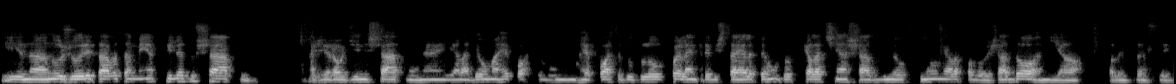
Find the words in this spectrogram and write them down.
E na, no júri estava também a filha do Chaplin, a Geraldine Chaplin, né? E ela deu uma repórter, um repórter do Globo foi lá entrevistar ela, perguntou o que ela tinha achado do meu filme, ela falou: "Já dorme", ó, falou em francês.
